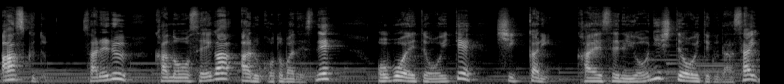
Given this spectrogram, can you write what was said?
asked される可能性がある言葉ですね。覚えておいて、しっかり返せるようにしておいてください。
